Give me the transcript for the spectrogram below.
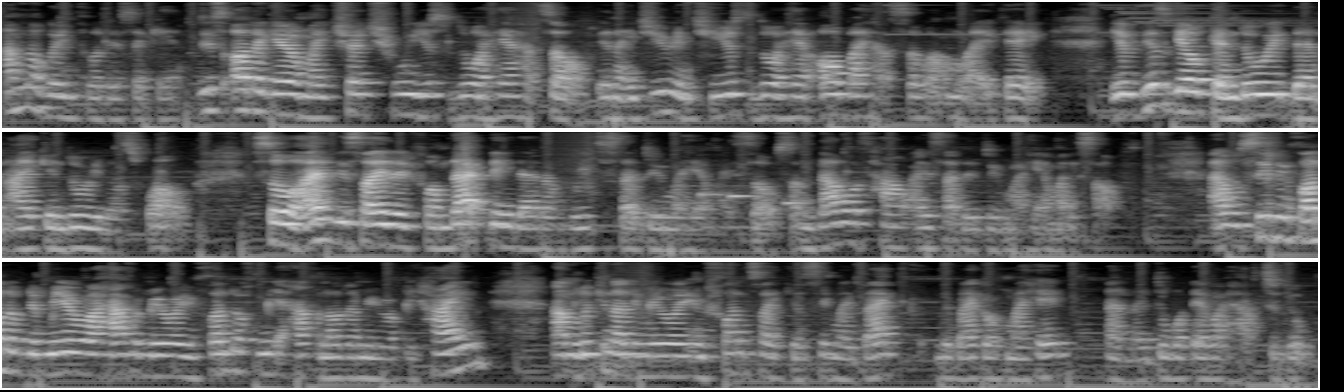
I'm not going through this again. This other girl in my church who used to do her hair herself, a Nigerian, she used to do her hair all by herself. I'm like, hey, if this girl can do it, then I can do it as well. So I decided from that day that I'm going to start doing my hair myself. So that was how I started doing my hair myself. I will sit in front of the mirror. I have a mirror in front of me. I have another mirror behind. I'm looking at the mirror in front so I can see my back, the back of my head, and I do whatever I have to do.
